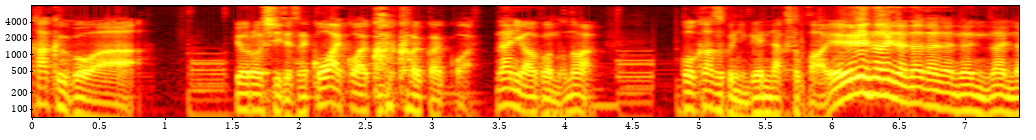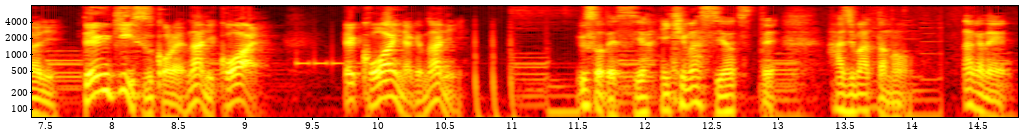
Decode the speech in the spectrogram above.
覚悟は、よろしいですね。怖い怖い怖い怖い怖い怖い。何が起こんの？ご家族に連絡とか。ええー、なになになになになになに電気椅子これ？何？怖い。え、怖いんだけど何？嘘ですよ。行きますよ。つって、始まったの。なんかね、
